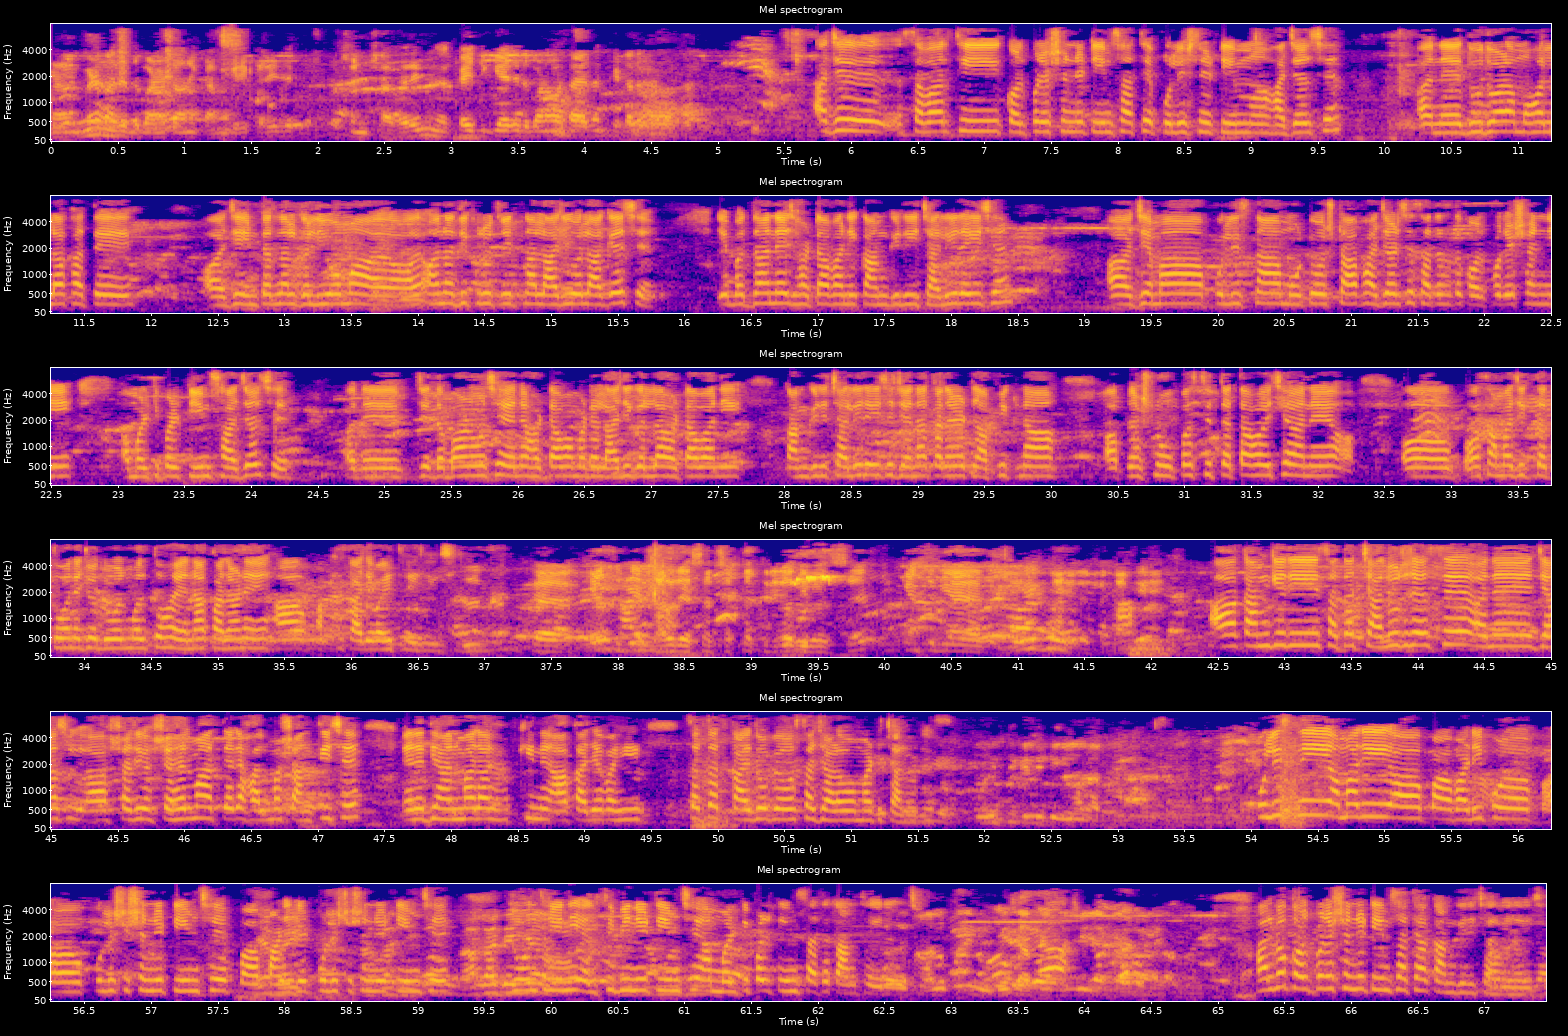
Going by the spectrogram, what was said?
Madam આજે દબાણ હટાવવાની કામગીરી કરી છે. કોર્પોરેશન સાગરીને કઈ જગ્યાએ દબાણ હટાવ્યા હતા કેટલા દબાણ આજે સવારથી કોર્પોરેશનની ટીમ સાથે પોલીસની ટીમ હાજર છે અને દૂધવાળા મોહલ્લા ખાતે જે ઇન્ટરનલ ગલીઓમાં અનધિકૃત રીતના લારીઓ લાગે છે, એ બધાને જ હટાવવાની કામગીરી ચાલી રહી છે. જેમાં પોલીસના મોટો સ્ટાફ હાજર છે, સાથે સાથે કોર્પોરેશનની મલ્ટિપલ ટીમ્સ હાજર છે. અને જે દબાણો છે એને હટાવવા માટે લાદી ગલ્લા હટાવવાની કામગીરી ચાલી રહી છે જેના કારણે ટ્રાફિકના પ્રશ્નો ઉપસ્થિત થતા હોય છે અને અ, અસામાજિક તત્વોને જો દોર મળતો હોય એના કારણે આ આખી કાર્યવાહી થઈ રહી છે. આ ચાલુ રહેશે? સતત ત્રીજો દિવસ છે. ક્યાં સુધી આ ચાલુ રહેશે કામગીરી? સતત ચાલુ જ રહેશે અને જ્યાં આ શરી- શહેરમાં અત્યારે હાલમાં શાંતિ છે એને ધ્યાનમાં રાખીને આ કાર્યવાહી સતત કાયદો વ્યવસ્થા જાળવવા માટે ચાલુ રહેશે. પોલીસની અમારી વાડી પોલીસ સ્ટેશનની ટીમ છે પાણીગેટ પોલીસ સ્ટેશનની ટીમ છે, ઝોન થ્રીની એલસીબીની ટીમ છે, આ મલ્ટિપલ ટીમ સાથે કામ થઈ રહ્યું છે. હાલમાં કોર્પોરેશનની ટીમ સાથે આ કામગીરી ચાલી રહી છે.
